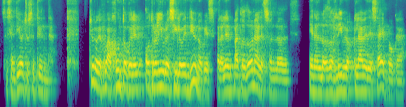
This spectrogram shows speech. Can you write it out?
68, 70. Yo creo que fue junto con el otro libro del siglo XXI, que es para leer Pato Donald, son eran los dos libros clave de esa época.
